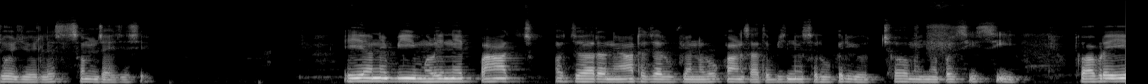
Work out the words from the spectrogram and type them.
જોઈજો એટલે સમજાઈ જશે. એ અને બી મળીને પાંચ હજાર અને આઠ હજાર રૂપિયાના રોકાણ સાથે બિઝનેસ શરૂ કર્યો, છ મહિના પછી સી તો આપણે એ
